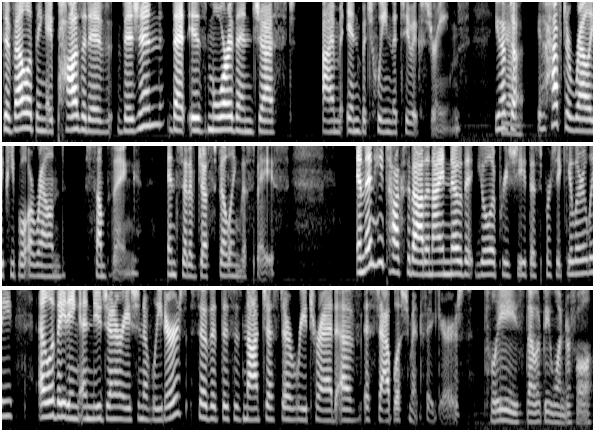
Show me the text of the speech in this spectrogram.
developing a positive vision that is more than just I'm in between the two extremes. You have to you have to rally people around something instead of just filling the space. And then he talks about, and I know that you'll appreciate this particularly, elevating a new generation of leaders so that this is not just a retread of establishment figures. Please, that would be wonderful.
